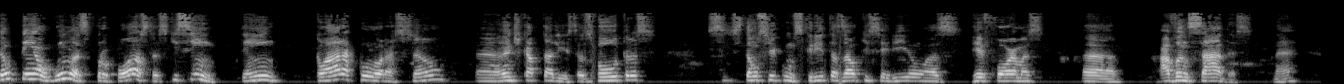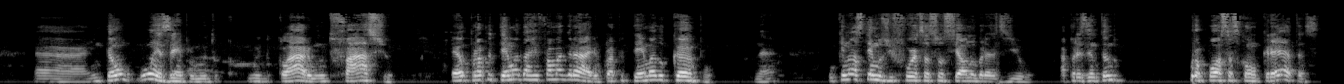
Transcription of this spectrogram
Então, tem algumas propostas que, sim, têm clara coloração uh, anticapitalistas, outras estão circunscritas ao que seriam as reformas uh, avançadas, né? Ah, então, um exemplo muito, muito claro, muito fácil, é o próprio tema da reforma agrária, o próprio tema do campo. Né? O que nós temos de força social no Brasil, apresentando propostas concretas,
